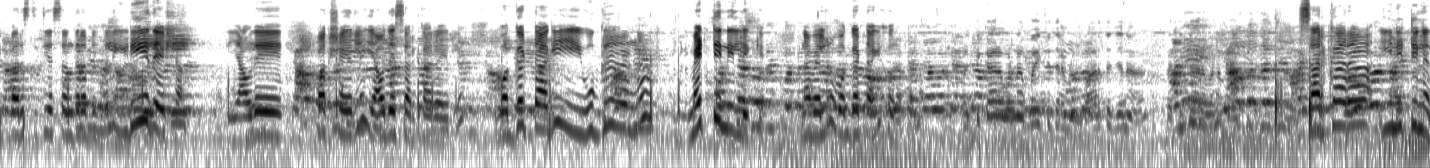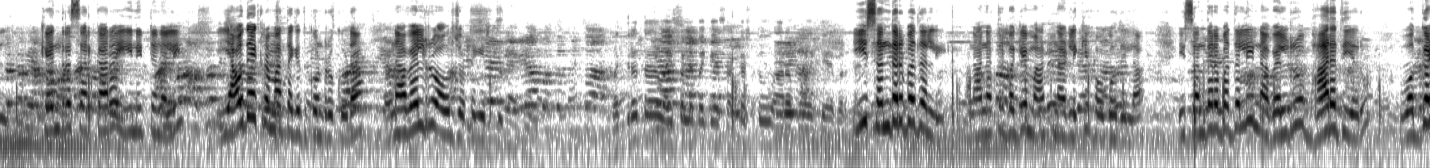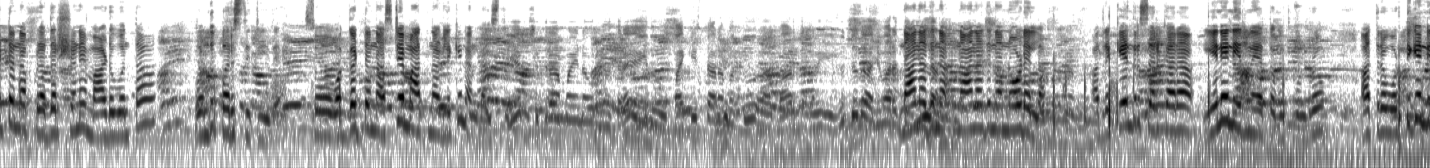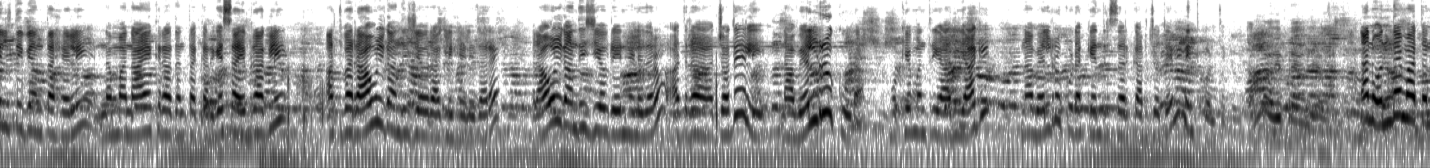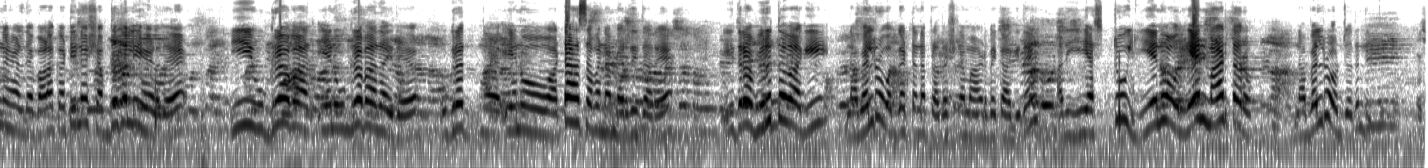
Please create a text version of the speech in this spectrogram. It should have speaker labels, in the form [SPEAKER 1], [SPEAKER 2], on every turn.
[SPEAKER 1] ಈ ಪರಿಸ್ಥಿತಿಯ ಸಂದರ್ಭದಲ್ಲಿ ಇಡೀ ದೇಶ ಯಾವುದೇ ಪಕ್ಷ ಇರಲಿ ಯಾವುದೇ ಸರ್ಕಾರ ಇರಲಿ ಒಗ್ಗಟ್ಟಾಗಿ ಈ ಉಗ್ರರನ್ನು ಮೆಟ್ಟಿ ನಿಲ್ಲಕ್ಕೆ ನಾವೆಲ್ಲರೂ ಒಗ್ಗಟ್ಟಾಗಿ ಹೋರಾಟ ಸರ್ಕಾರ ಈ ನಿಟ್ಟಿನಲ್ಲಿ ಕೇಂದ್ರ ಸರ್ಕಾರ ಈ ನಿಟ್ಟಿನಲ್ಲಿ ಯಾವುದೇ ಕ್ರಮ ತೆಗೆದುಕೊಂಡ್ರೂ ಕೂಡ ನಾವೆಲ್ಲರೂ ಅವ್ರ ಜೊತೆಗೆ ಇರ್ತೀವಿ.
[SPEAKER 2] ಭದ್ರತಾ ವೈಫಲ್ಯ ಬಗ್ಗೆ ಸಾಕಷ್ಟು
[SPEAKER 1] ಈ ಸಂದರ್ಭದಲ್ಲಿ ನಾನು ಅದ್ರ ಬಗ್ಗೆ ಮಾತನಾಡಲಿಕ್ಕೆ ಹೋಗೋದಿಲ್ಲ. ಈ ಸಂದರ್ಭದಲ್ಲಿ ನಾವೆಲ್ಲರೂ ಭಾರತೀಯರು. ಒಗ್ಗಟ್ಟನ್ನು ಪ್ರದರ್ಶನೆ ಮಾಡುವಂಥ ಒಂದು ಪರಿಸ್ಥಿತಿ ಇದೆ. ಸೊ ಒಗ್ಗಟ್ಟನ್ನು ಅಷ್ಟೇ ಮಾತನಾಡಲಿಕ್ಕೆ ನಾನು ಬಯಸ್ತೀನಿ.
[SPEAKER 2] ಇದು ಪಾಕಿಸ್ತಾನ ಮತ್ತು ಯುದ್ಧದ
[SPEAKER 1] ನಾನು ಅದನ್ನು ನಾನು ಅದನ್ನು ನೋಡಲ್ಲ. ಆದರೆ ಕೇಂದ್ರ ಸರ್ಕಾರ ಏನೇ ನಿರ್ಣಯ ತೆಗೆದುಕೊಂಡ್ರು ಆ ಥರ ಒಟ್ಟಿಗೆ ನಿಲ್ತೀವಿ ಅಂತ ಹೇಳಿ ನಮ್ಮ ನಾಯಕರಾದಂಥ ಖರ್ಗೆ ಸಾಹೇಬ್ರಾಗಲಿ ಅಥವಾ ರಾಹುಲ್ ಗಾಂಧೀಜಿಯವರಾಗಲಿ ಹೇಳಿದ್ದಾರೆ. ರಾಹುಲ್ ಗಾಂಧೀಜಿಯವ್ರು ಏನು ಹೇಳಿದಾರೋ ಅದರ ಜೊತೆಯಲ್ಲಿ ನಾವೆಲ್ಲರೂ ಕೂಡ ಮುಖ್ಯಮಂತ್ರಿ ಆದಿಯಾಗಿ ನಾವೆಲ್ಲರೂ ಕೂಡ ಕೇಂದ್ರ ಸರ್ಕಾರ ಜೊತೆಯಲ್ಲಿ ನಿಂತ್ಕೊಳ್ತೀವಿ. ನಾನು ಒಂದೇ ಮಾತನ್ನು ಹೇಳಿದೆ ಭಾಳ ಕಠಿಣ ಶಬ್ದದಲ್ಲಿ ಹೇಳಿದೆ. ಈ ಉಗ್ರವಾದ ಏನು ಉಗ್ರವಾದ ಇದೆ ಉಗ್ರ ಏನು ಅಟ್ಟಹಾಸವನ್ನು ಮೆರೆದಿದ್ದಾರೆ. ಇದರ ವಿರುದ್ಧವಾಗಿ ನಾವೆಲ್ಲರೂ ಒಗ್ಗಟ್ಟನ್ನು ಪ್ರದರ್ಶನ ಮಾಡಬೇಕಾಗಿದೆ. ಅದು ಎಷ್ಟು ಏನು ಅವ್ರು ಏನು ಮಾಡ್ತಾರೋ ನಾವೆಲ್ಲರೂ ಅವ್ರ ಜೊತೆ ನಿಲ್ತೀವಿ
